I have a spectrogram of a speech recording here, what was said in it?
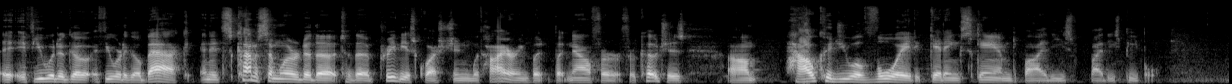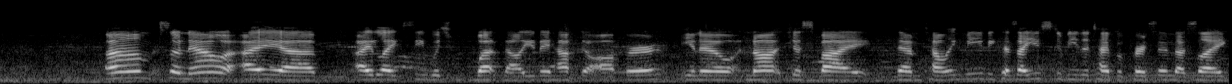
if you were to go if you were to go back and it's kind of similar to the to the previous question with hiring but but now for for coaches um, how could you avoid getting scammed by these by these people um so now i uh, i like see which what value they have to offer you know not just by them telling me because i used to be the type of person that's like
